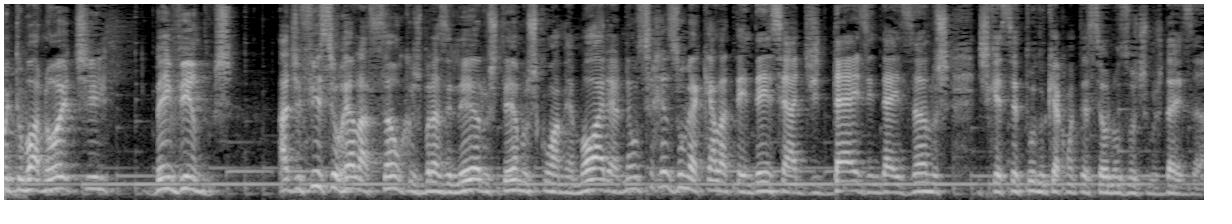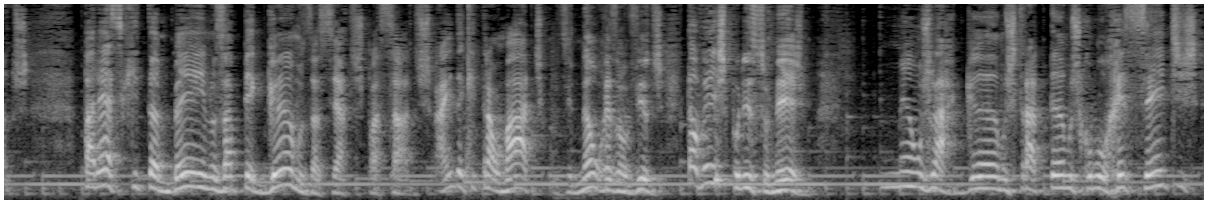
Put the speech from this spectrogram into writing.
Muito boa noite, bem-vindos. A difícil relação que os brasileiros temos com a memória não se resume àquela tendência de 10 em 10 anos esquecer tudo o que aconteceu nos últimos 10 anos. Parece que também nos apegamos a certos passados, ainda que traumáticos e não resolvidos, talvez por isso mesmo. Não os largamos, tratamos como recentes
